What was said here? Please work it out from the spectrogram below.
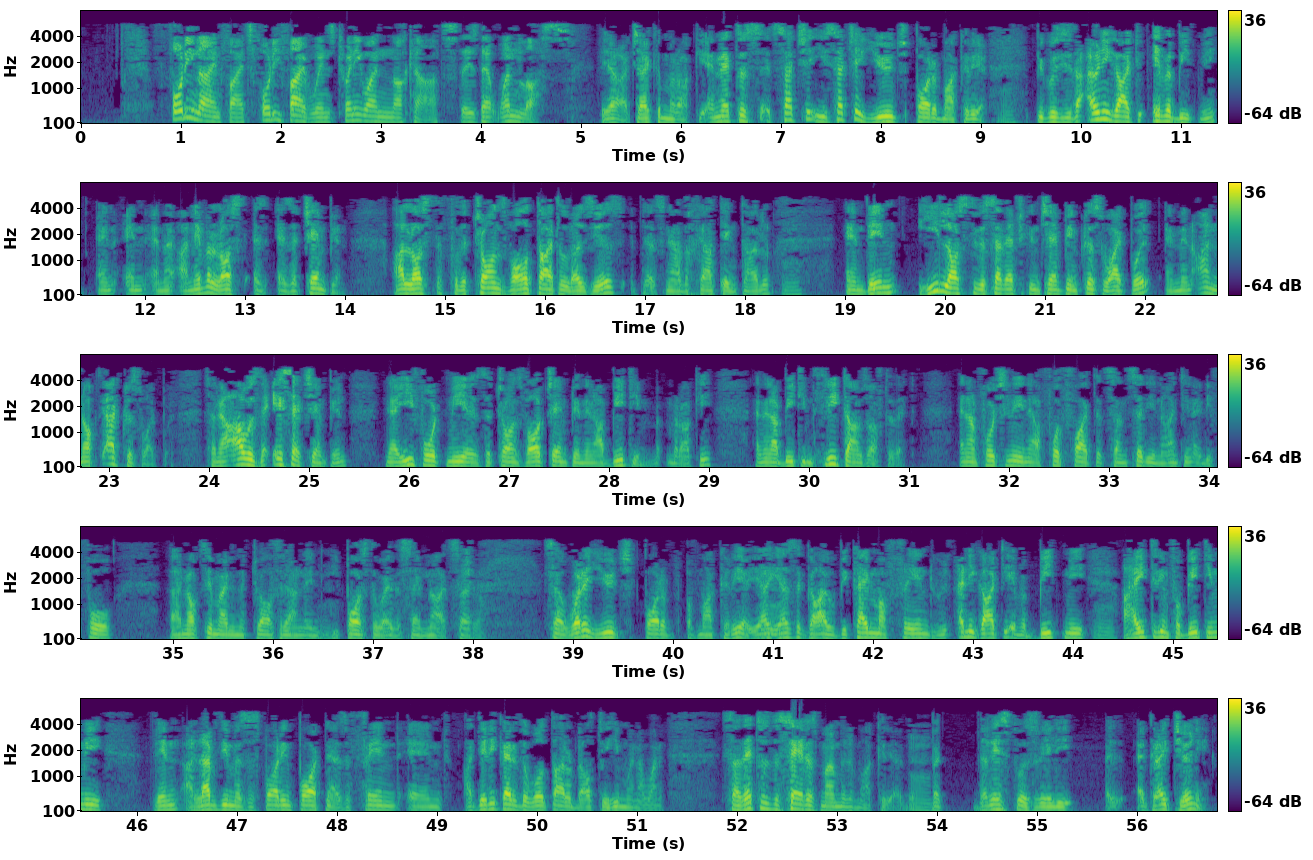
49 fights, 45 wins, 21 knockouts. There's that one loss. Yeah, Jacob Morake. And that is, it's such a, he's such a huge part of my career. Mm. Because he's the only guy to ever beat me, and, and, and I, I never lost as, as a champion. I lost for the Transvaal title those years. That's now the Gauteng title. Mm. And then he lost to the South African champion Chris Whiteboy, and then I knocked out Chris Whiteboy. So now I was the SA champion. Now he fought me as the Transvaal champion, and I beat him, Morake, and then I beat him three times after that. And unfortunately, in our fourth fight at Sun City in 1984, Uh, I knocked him out in the 12th round, and he mm. passed away the same night. So, so what a huge part of, of my career. Yeah, he mm. here's the guy who became my friend, who only guy to ever beat me. Mm. I hated him for beating me. Then I loved him as a sparring partner, as a friend, and I dedicated the world title belt to him when I won it. So that was the saddest moment of my career. But the rest was really a, a great journey.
